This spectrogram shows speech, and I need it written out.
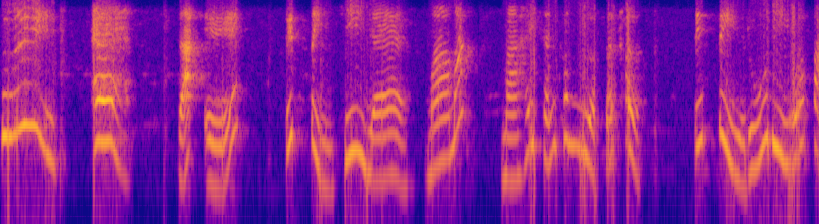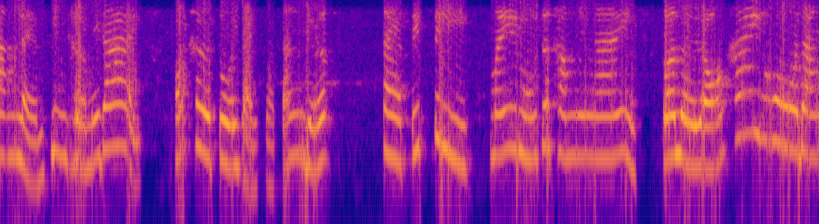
เฮ้ยแฮ่จ๊ะเอ๋ติ๊ตติขี้แย มามะ มาให้ฉันเขมือบซะเถอะติ๊ตติรู้ดีว่าฟันแหลมกินเธอไม่ได้ เพราะเธอตัวใหญ่กว่าตั้งเยอะ แต่ติ๊ตติ ไม่รู้จะทำยังไง ก็เลยร้องไห้โฮดัง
